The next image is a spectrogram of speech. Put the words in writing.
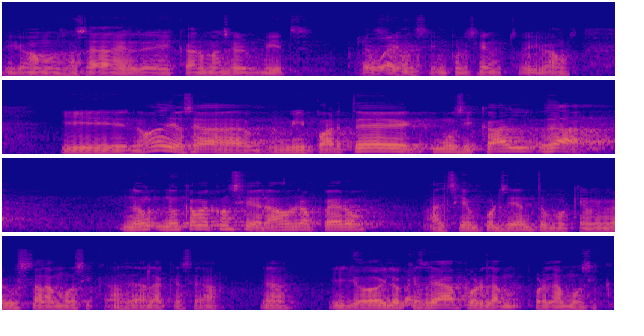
digamos, o sea, de dedicarme a hacer beats. así bueno. al 100%, digamos. Y no, y, o sea, mi parte musical, o sea, no- nunca me he considerado un rapero al 100% porque a mí me gusta la música, sea la que sea, ya. Y yo doy lo que sea por la, por la música.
